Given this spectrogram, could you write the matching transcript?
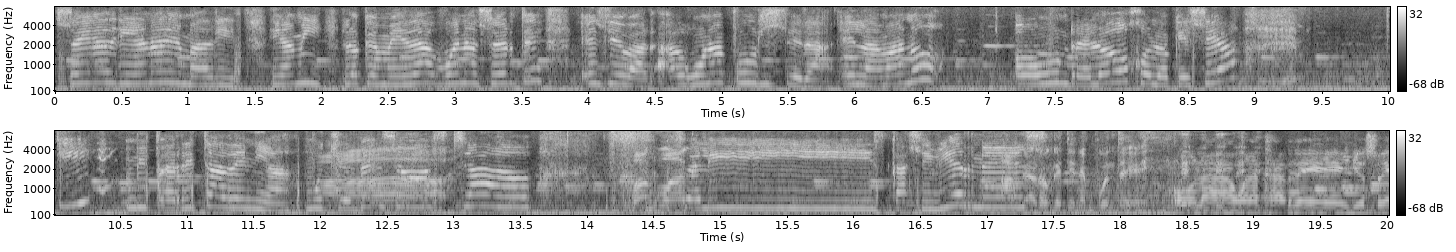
soy Adriana de Madrid y a mí lo que me da buena suerte es llevar alguna pulsera en la mano o un reloj o lo que sea. Sí. Y mi perrita Denia. Muchos Ah. besos, chao. Feliz casi viernes. Ah, claro que tienes puente. Hola, buenas tardes. Yo soy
